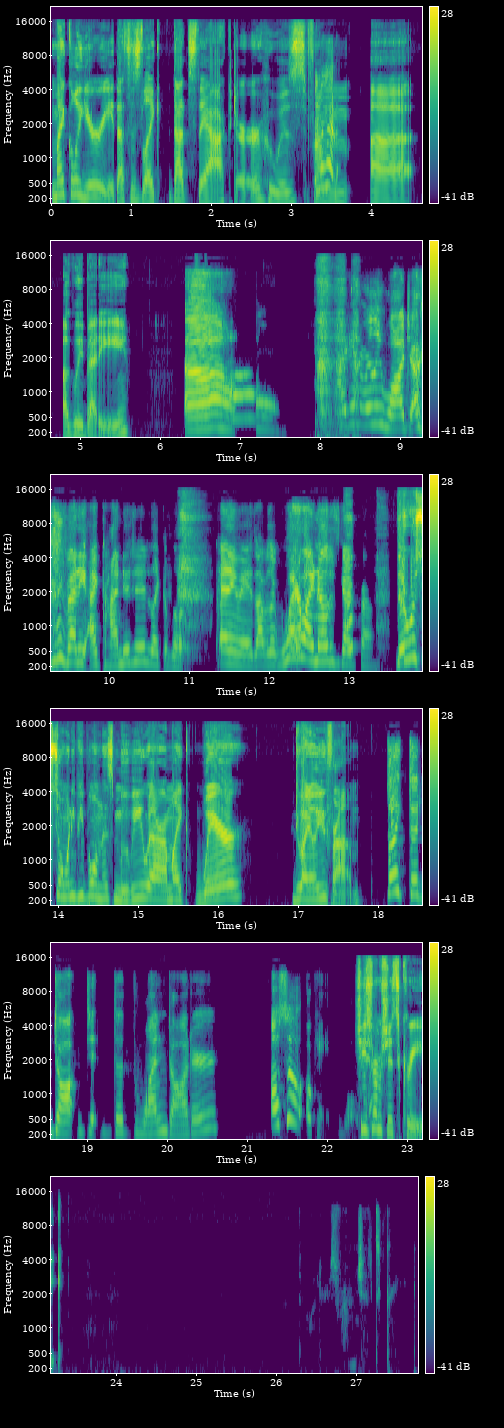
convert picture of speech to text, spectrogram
Michael Urie, that's his like, that's the actor who is Oh from uh, Ugly Betty. oh. I didn't really watch Ugly Betty. I kind of did, like a little. Anyways, I was like, where do I know this guy from? There were so many people in this movie where I'm like, where do I know you from? Like the dog, the one daughter. Also, okay. whoa, She's from Schitt's Creek. daughter's from Schitt's Creek.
